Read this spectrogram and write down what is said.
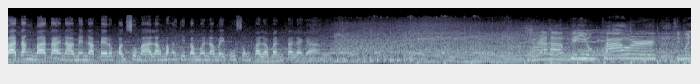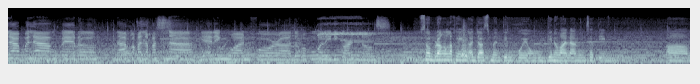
batang-bata namin na pero pag sumalang makikita mo na may pusong palaban talaga. Grabe yung power. Simula pa lang pero napakalakas na getting one for uh, the Papua Lady Cardinals. sobrang laking adjustment din po yung ginawa namin sa team. Um,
